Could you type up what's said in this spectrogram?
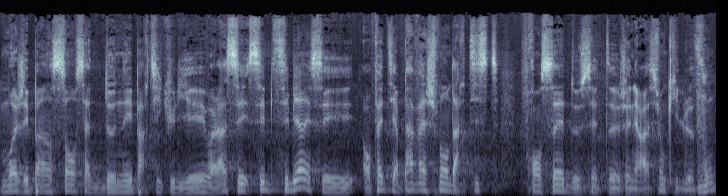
moi j'ai pas un sens à te donner particulier. Voilà, c'est c'est c'est bien et c'est en fait il y a pas vachement d'artistes français de cette génération qui le font.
